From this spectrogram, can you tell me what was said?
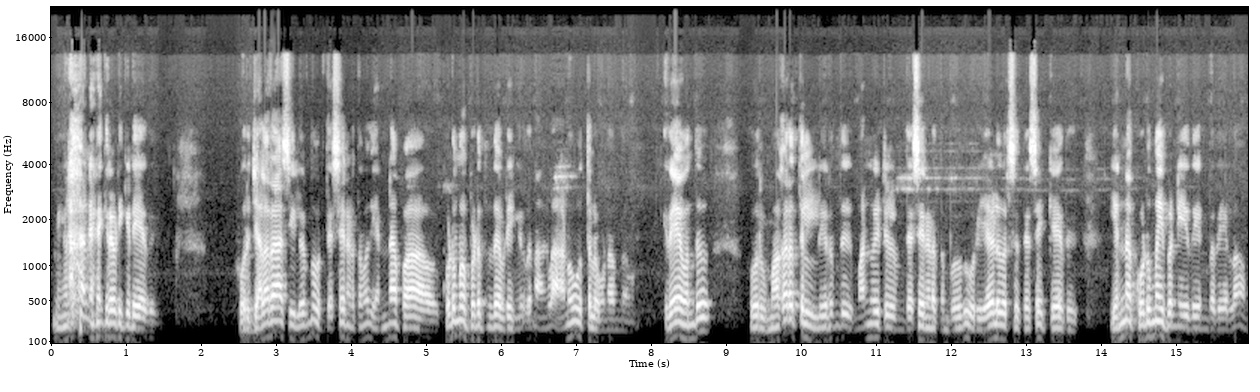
நீங்களா நினைக்கிறபடி கிடையாது. ஒரு ஜலராசியிலிருந்து ஒரு திசை நடத்தும் போது என்னப்பா கொடுமைப்படுத்துது அப்படிங்கிறத நாங்களாம் அனுபவத்தில் உணர்ந்தோம். இதே வந்து ஒரு மகரத்தில் இருந்து மண் வீட்டிலிருந்து திசை நடத்தும் போது ஒரு ஏழு வருஷ திசை கேது என்ன கொடுமை பண்ணியது என்பதையெல்லாம்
